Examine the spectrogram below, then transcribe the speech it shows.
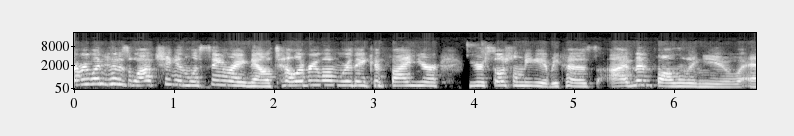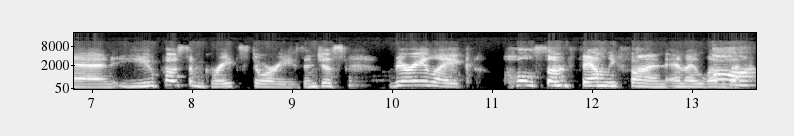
everyone who's watching and listening right now, tell everyone where they could find your your social media because I've been following you and you post some great stories and just very like wholesome family fun. And I love oh, that.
